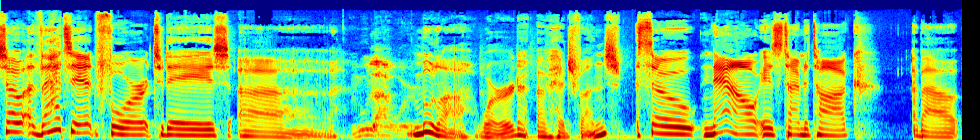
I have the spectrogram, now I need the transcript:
So uh, that's it for today's uh, Moolah word. moolah word of hedge funds. So now it's time to talk about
